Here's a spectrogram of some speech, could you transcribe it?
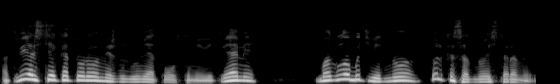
отверстие которого между двумя толстыми ветвями могло быть видно только с одной стороны.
